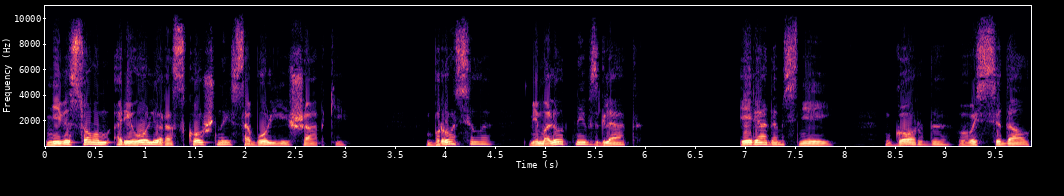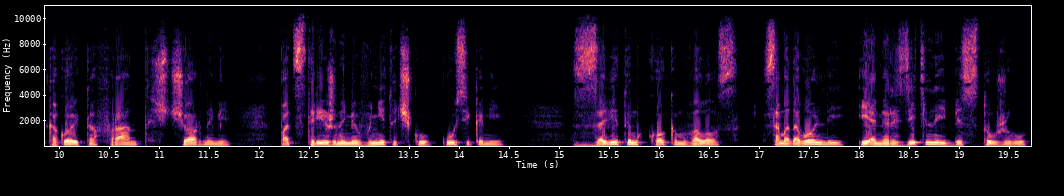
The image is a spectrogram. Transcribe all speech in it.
невесомом ореоле роскошной собольей шапки. Бросила мимолетный взгляд, и рядом с ней гордо восседал какой-то франт с черными, подстриженными в ниточку усиками, с завитым коком волос, самодовольный и омерзительный Бестужеву,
